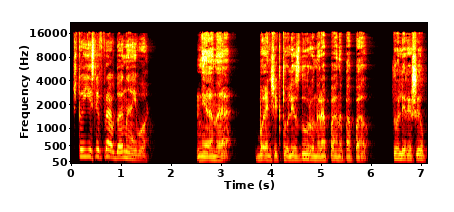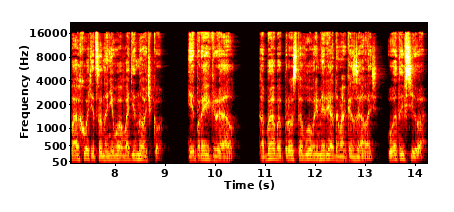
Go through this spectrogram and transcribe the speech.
что если вправду она его...» «Не она. Банчик то ли с дуру на Рапана попал, то ли решил поохотиться на него в одиночку. И проиграл. А баба просто вовремя рядом оказалась. Вот и все.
